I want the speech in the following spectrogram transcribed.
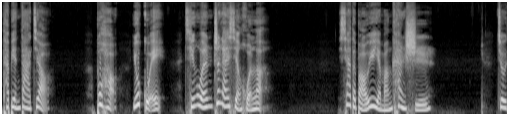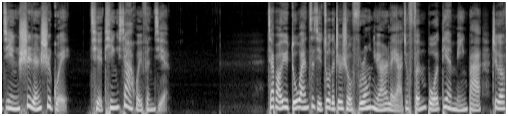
他便大叫：“不好，有鬼！晴雯真来显魂了！”吓得宝玉也忙看时，究竟是人是鬼？且听下回分解。贾宝玉读完自己做的这首《芙蓉女儿蕾》啊，就焚帛奠名，把这个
